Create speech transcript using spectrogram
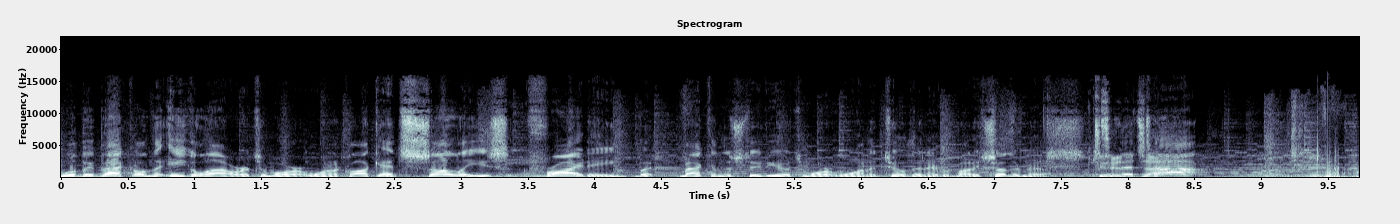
We'll be back on the Eagle Hour tomorrow at one o'clock at Sully's Friday, but back in the studio tomorrow at one. Until then, everybody, Southern Miss. To, To the, the top. top.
